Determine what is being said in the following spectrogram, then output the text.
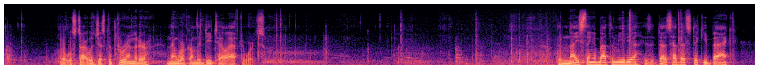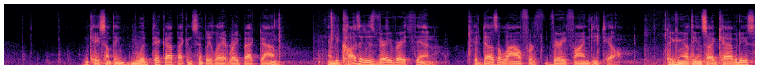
But we'll start with just the perimeter and then work on the detail afterwards. The nice thing about the media is it does have that sticky back in case something would pick up, I can simply lay it right back down. And because it is very, very thin, it does allow for very fine detail. Taking out the inside cavities,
